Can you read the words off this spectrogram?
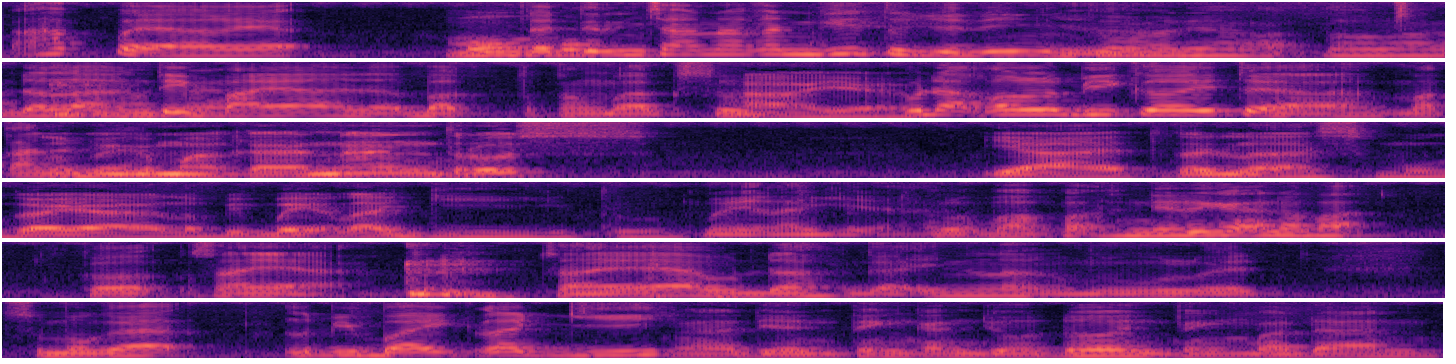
apa ya kayak Mau- udah direncanakan gitu jadinya. Itu dia nggak tahu lah. Udah lah nanti payah ada bak tukang bakso. Ah, iya. Udah kalau lebih ke itu ya makanan. lebih ya. ke makanan terus ya itu tadi lah semoga ya lebih baik lagi gitu Baik lagi ya. Kalau bapak sendiri kayak apa pak? Kalau saya, saya udah nggak in lah mulu. Semoga lebih baik lagi. Nah, dientengkan jodoh, enteng badan.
